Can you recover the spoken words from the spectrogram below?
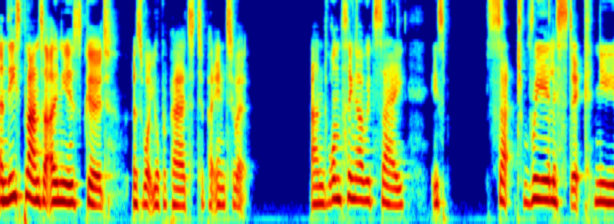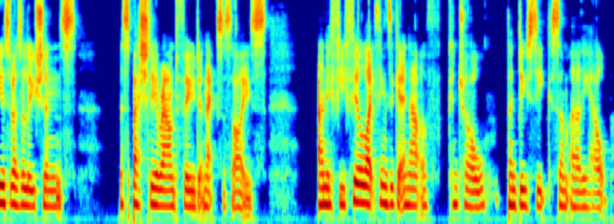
And these plans are only as good as what you're prepared to put into it. And one thing I would say is set realistic New Year's resolutions, especially around food and exercise. And if you feel like things are getting out of control, then do seek some early help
